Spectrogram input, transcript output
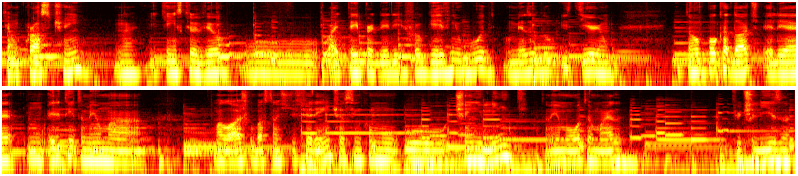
que é um cross chain, né? E quem escreveu o white paper dele foi o Gavin Wood, o mesmo do Ethereum. Então o Polkadot, ele é um, ele tem também uma uma lógica bastante diferente, assim como o Chainlink, também uma outra moeda que utiliza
